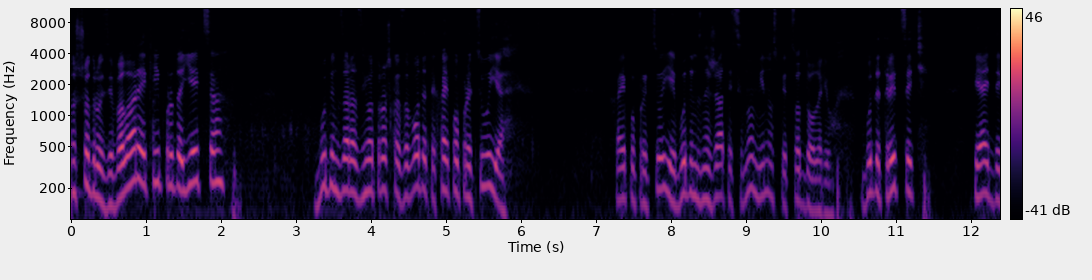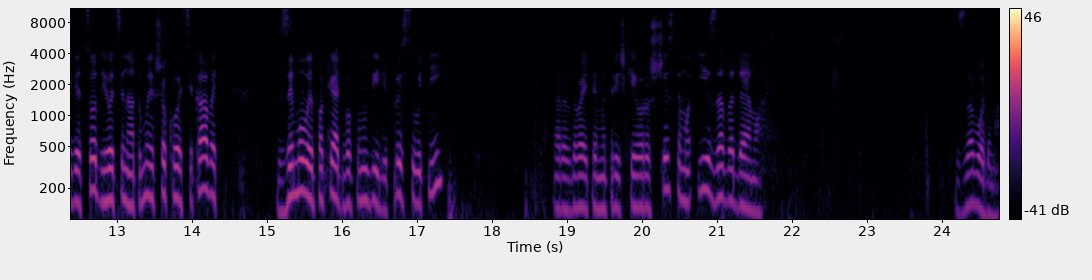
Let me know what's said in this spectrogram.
Ну що, друзі, Велар, який продається. Будемо зараз його трошки заводити, хай попрацює. Хай попрацює і будемо знижати ціну мінус 500 доларів. Буде 35 900 його ціна. Тому, якщо когось цікавить, зимовий пакет в автомобілі присутній. Зараз давайте ми трішки його розчистимо і заведемо. Заводимо.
